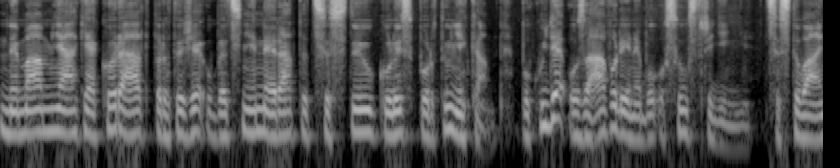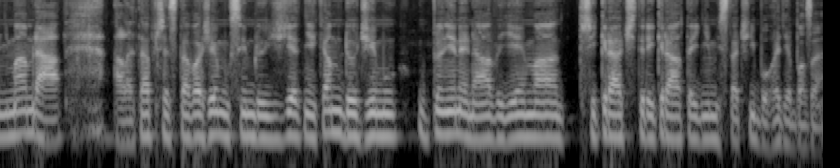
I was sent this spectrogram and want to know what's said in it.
nemám nějak jako rád, protože obecně nerad cestuju kvůli sportu někam. Pokud jde o závody nebo o soustředění, cestování mám rád, ale ta představa, že musím dojíždět někam do gymu, úplně nenávidím a třikrát, čtyřikrát týdně mi stačí bohatě bazén.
